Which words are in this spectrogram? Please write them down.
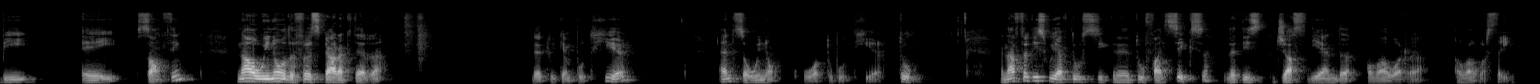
B, A, something. Now we know the first character that we can put here, and so we know what to put here too. And after this we have 256, uh, that is just the end of our, uh, of our string.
